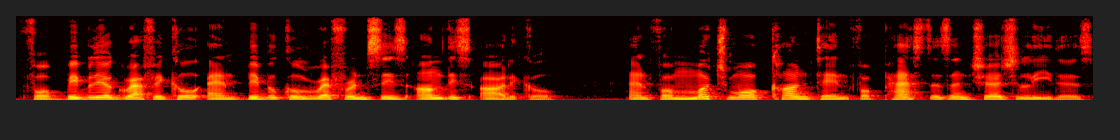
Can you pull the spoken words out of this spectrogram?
For bibliographical and biblical references on this article, and for much more content for pastors and church leaders,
